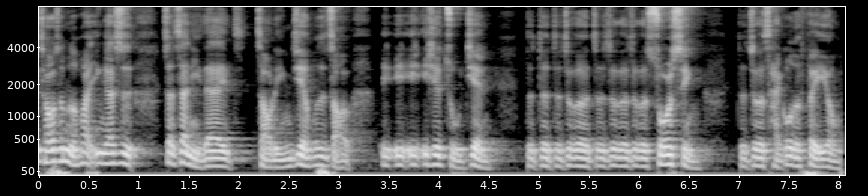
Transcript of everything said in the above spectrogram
因为采购成本的话，应该是在在你在找零件或者找一一一一些组件的的的这个这这个这个 sourcing 的这个采购的费用，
